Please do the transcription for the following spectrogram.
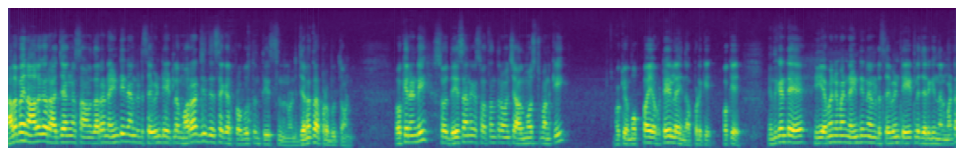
నలభై నాలుగో రాజ్యాంగ సవరణ ద్వారా నైన్టీన్ హండ్రెడ్ సెవెంటీ ఎయిట్లో మొరార్జీ దేశాయ్ గారి ప్రభుత్వం తీస్తుంది అనమాట జనతా ప్రభుత్వం. అండి ఓకేనండి? సో దేశానికి స్వతంత్రం వచ్చి ఆల్మోస్ట్ మనకి ఓకే ముప్పై ఒకటేళ్ళు అయింది అప్పటికి. ఓకే ఎందుకంటే ఈ అమెండ్మెంట్ నైన్టీన్ హండ్రెడ్ సెవెంటీ ఎయిట్లో జరిగిందనమాట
